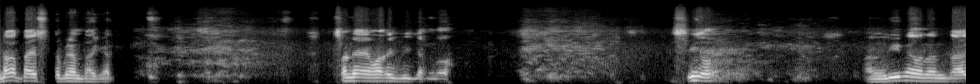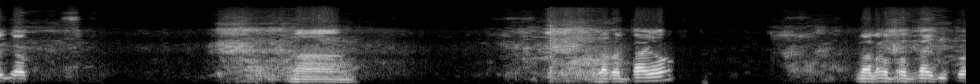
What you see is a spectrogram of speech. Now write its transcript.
Lakad tayo sa tabi ng dagat. Saan kaya mga kaibigan ko? See, oh. Ang linaw ng dagat. Yan. Lakad tayo. Lalakad tayo dito.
